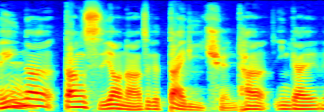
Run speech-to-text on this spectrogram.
哎，那当时要拿这个代理权，他应该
